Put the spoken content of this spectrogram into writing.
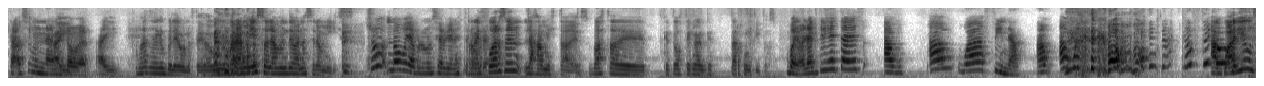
Claro, es un Ami Ahí. lover, ahí. Voy a tener que pelear con ustedes, porque para mí solamente van a ser amigos. Yo no voy a pronunciar bien este nombre. Refuercen las amistades. Basta de que todos tengan que estar juntitos. Bueno, la actriz esta es Agu- Aguafina. Agu- Agua... Aquarius,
